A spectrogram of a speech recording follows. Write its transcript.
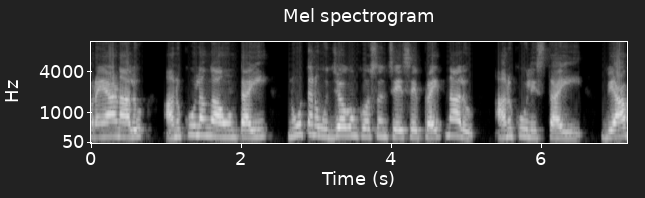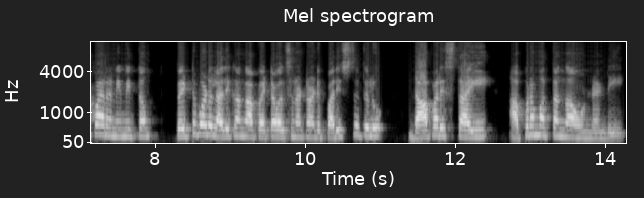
ప్రయాణాలు అనుకూలంగా ఉంటాయి. నూతన ఉద్యోగం కోసం చేసే ప్రయత్నాలు అనుకూలిస్తాయి. వ్యాపార నిమిత్తం పెట్టుబడులు అధికంగా పెట్టవలసినటువంటి పరిస్థితులు దాపరిస్తాయి. అప్రమత్తంగా ఉండండి.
